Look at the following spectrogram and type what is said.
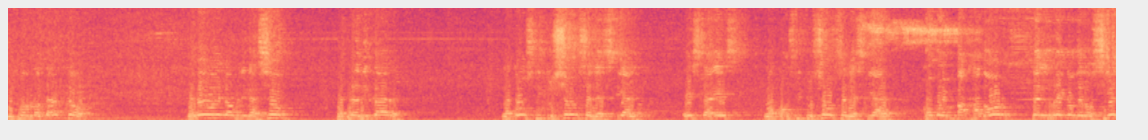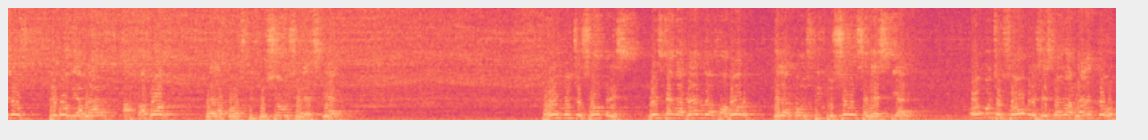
y por lo tanto me veo en la obligación de predicar la constitución celestial. Esta es la constitución celestial. Como embajador del reino de los cielos debo de hablar a favor de la constitución celestial. Hoy muchos hombres no están hablando a favor de la constitución celestial. Hoy muchos hombres están hablando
